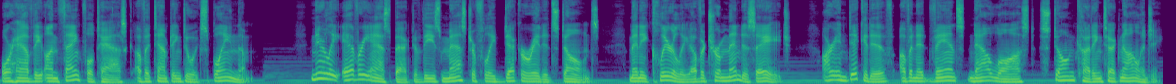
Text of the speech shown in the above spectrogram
or have the unthankful task of attempting to explain them. Nearly every aspect of these masterfully decorated stones many clearly of a tremendous age, are indicative of an advanced now lost stone-cutting technology.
